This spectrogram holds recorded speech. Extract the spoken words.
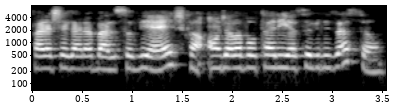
para chegar à base soviética, onde ela voltaria à civilização.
